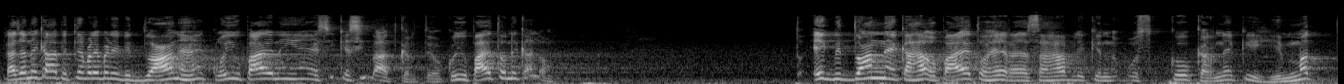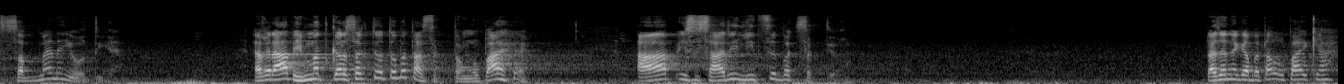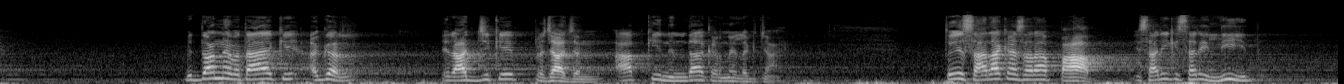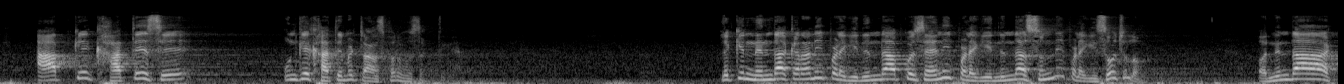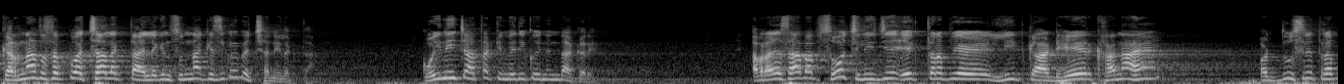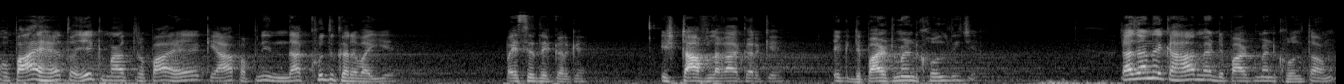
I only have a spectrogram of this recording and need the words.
राजा ने कहा, आप इतने बड़े बड़े विद्वान हैं, कोई उपाय नहीं है, ऐसी कैसी बात करते हो? कोई उपाय तो निकालो। तो एक विद्वान ने कहा, उपाय तो है राजा साहब, लेकिन उसको करने की हिम्मत सब में नहीं होती है। अगर आप हिम्मत कर सकते हो तो बता सकता हूँ, उपाय है। आप इस सारी लीद से बच सकते हो। राजा ने क्या बताओ उपाय क्या है? विद्वान ने बताया कि अगर राज्य के प्रजाजन आपकी निंदा करने लग जाएँ, तो ये सारा का सारा पाप ये सारी की सारी लीद आपके खाते से उनके खाते में ट्रांसफ़र हो सकती है। लेकिन निंदा करानी पड़ेगी निंदा आपको सहनी पड़ेगी निंदा सुननी पड़ेगी सोच लो। और निंदा करना तो सबको अच्छा लगता है, लेकिन सुनना किसी को भी अच्छा नहीं लगता। कोई नहीं चाहता कि मेरी कोई निंदा करे। अब राजा साहब, आप सोच लीजिए, एक तरफ़ ये लीद का ढेर खाना है और दूसरी तरफ़ उपाय है तो एकमात्र उपाय है कि आप अपनी निंदा खुद करवाइए, पैसे दे करके, स्टाफ लगा करके, एक डिपार्टमेंट खोल दीजिए। राजा ने कहा, मैं डिपार्टमेंट खोलता हूँ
